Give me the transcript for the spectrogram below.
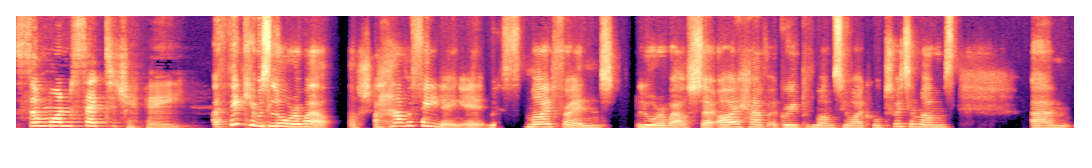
someone said to Chippy, I think it was Laura Welsh. I have a feeling it was my friend Laura Welsh. So I have a group of mums who I call Twitter mums. Um,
